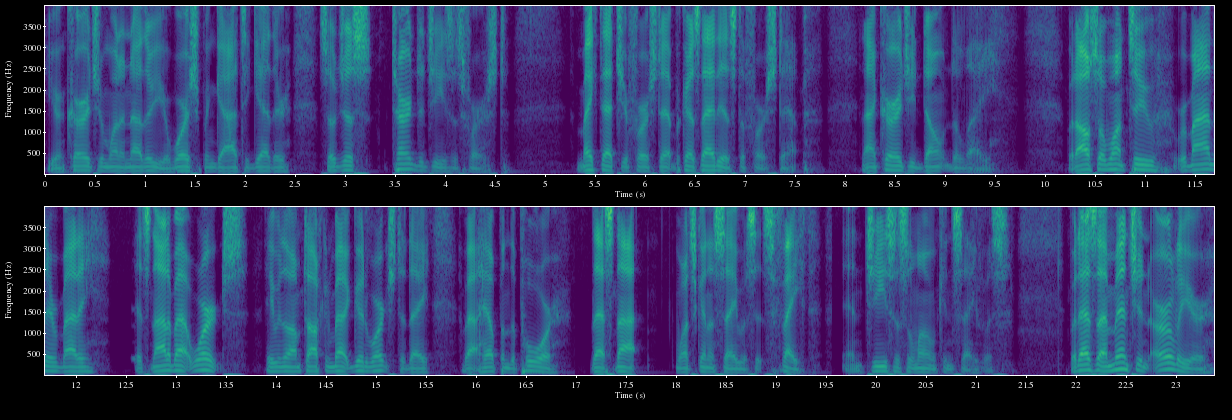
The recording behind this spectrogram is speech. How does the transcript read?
you're encouraging one another, you're worshiping God together. So just turn to Jesus first. Make that your first step because that is the first step. And I encourage you, don't delay. But I also want to remind everybody it's not about works, even though I'm talking about good works today, about helping the poor. That's not what's going to save us. It's faith, and Jesus alone can save us. But as I mentioned earlier,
